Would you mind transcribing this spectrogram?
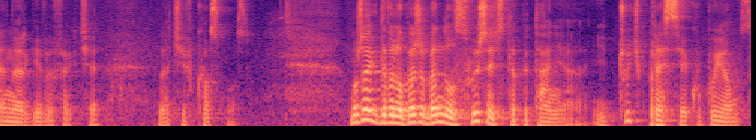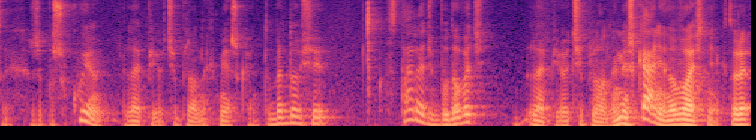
energia w efekcie leci w kosmos. Może jak deweloperzy będą słyszeć te pytania i czuć presję kupujących, że poszukują lepiej ocieplonych mieszkań, to będą się starać budować lepiej ocieplone mieszkanie, no właśnie, które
